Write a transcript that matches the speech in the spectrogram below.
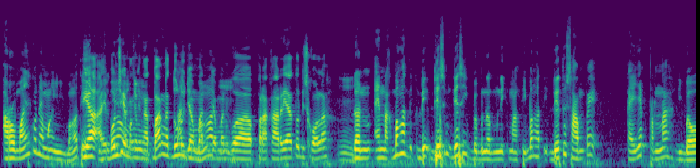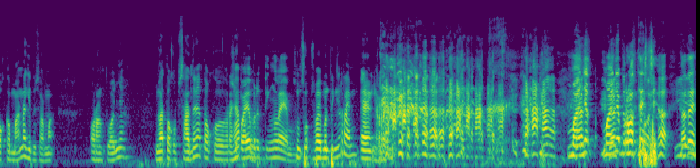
aromanya kan emang ini banget Iya, ya. Ibon sih emang ingat banget dulu zaman zaman gua prakarya tuh di sekolah. Hmm. dan enak banget dia, dia, sih- dia sih benar menikmati banget dia tuh sampai kayaknya pernah dibawa ke mana gitu sama orang tuanya nggak tahu ke pesantren atau ke rehab supaya berhenti ngelem. Su- su- supaya berhenti ngerem eh ngerem Banyak banyak protes ya. Katanya,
